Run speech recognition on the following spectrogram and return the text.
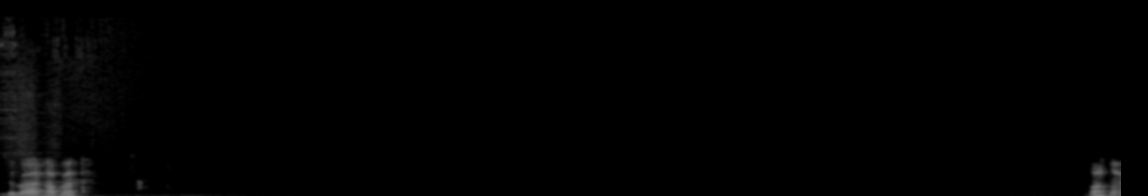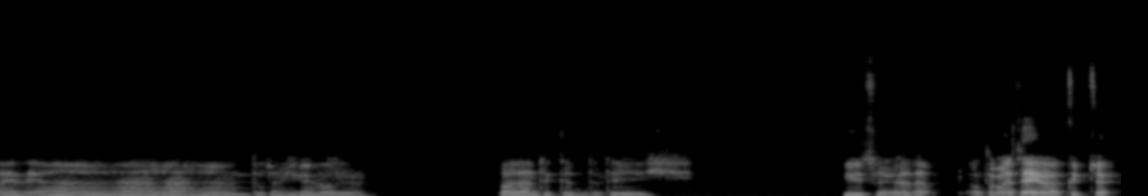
Hadi bana kapat. Bakın evi. Ha, ha, ha. Dedim gibi oluyor. Bazen tıkıntı değil. Güzel adam. Otomatik yok. Kötü.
